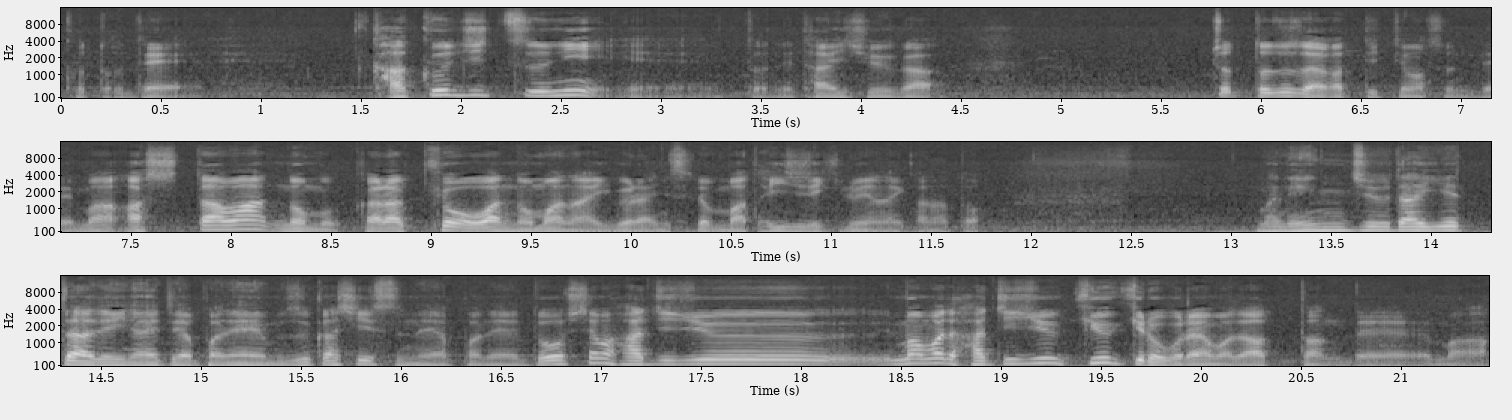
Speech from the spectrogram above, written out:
ことで確実に、えー、っとね、体重がちょっとずつ上がっていってますんで、まあ、明日は飲むから今日は飲まないぐらいにすればまた維持できるんじゃないかなと。まあ、年中ダイエッターでいないとやっぱね難しいですね、やっぱねどうしても80今まで89キロぐらいまであったんで、まあ、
